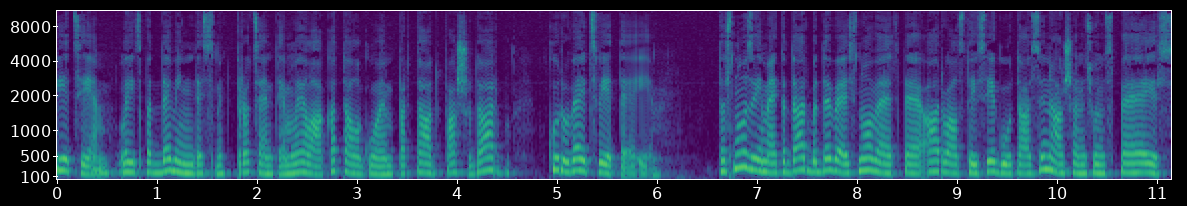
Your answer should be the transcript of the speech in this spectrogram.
5 līdz pat 90% lielāku atalgojumu par tādu pašu darbu, kuru veids vietējiem. Tas nozīmē, ka darba devējs novērtē ārvalstīs iegūtās zināšanas un spējas,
